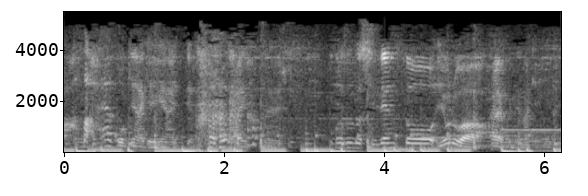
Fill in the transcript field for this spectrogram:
朝早く起きなきゃいけないっていうのは大事ですね。そうすると自然と夜は早く寝なきゃいけな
